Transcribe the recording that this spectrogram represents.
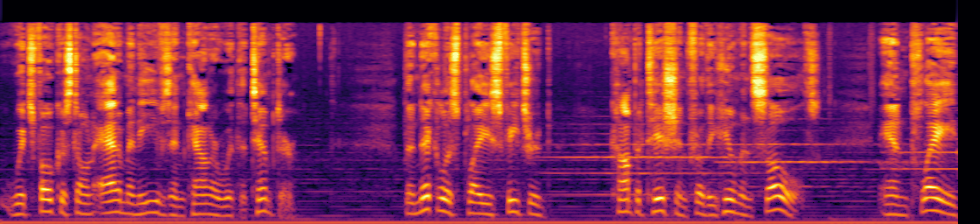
which focused on Adam and Eve's encounter with the tempter, the Nicholas plays featured competition for the human souls and played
